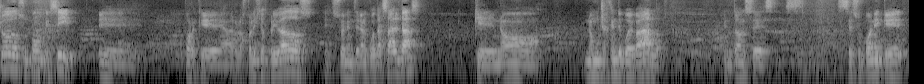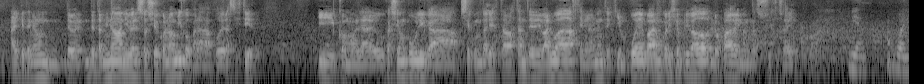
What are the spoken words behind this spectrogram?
Yo supongo que sí, eh, porque a ver, los colegios privados eh, suelen tener cuotas altas que no, no mucha gente puede pagarlos. Entonces, se supone que hay que tener un de- determinado nivel socioeconómico para poder asistir. Y como la educación pública secundaria está bastante devaluada, generalmente quien puede pagar un colegio privado lo paga y manda a sus hijos ahí. Bien. Bueno,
